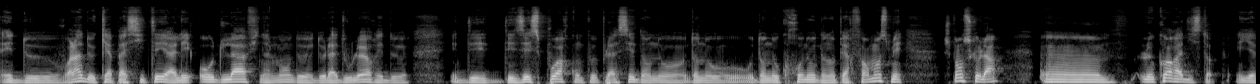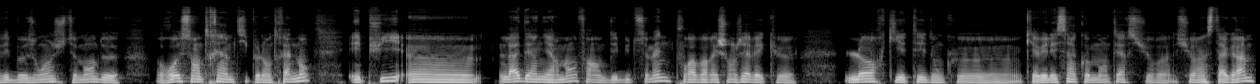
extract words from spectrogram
et de voilà de capacité à aller au-delà finalement de, de, la douleur et de des, des, espoirs qu'on peut placer dans nos dans nos dans nos chronos dans nos performances mais je pense que là euh, le corps a dit stop et il y avait besoin justement de recentrer un petit peu l'entraînement et puis euh, là dernièrement enfin en début de semaine pour avoir échangé avec euh, Laure qui était donc euh, qui avait laissé un commentaire sur sur Instagram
